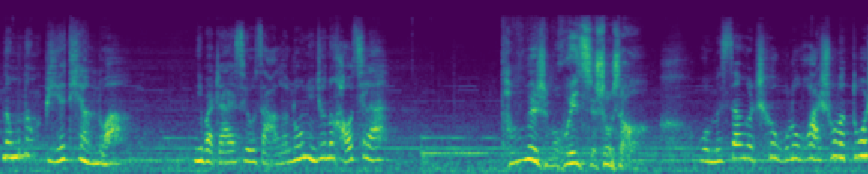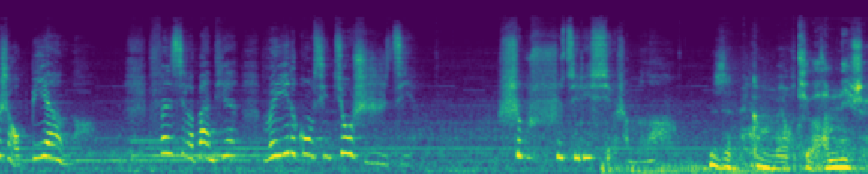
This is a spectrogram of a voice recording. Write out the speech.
能不能别添乱？你把这 ICU 砸了，龙女就能好起来。他们为什么会一起受伤？我们三个车轱辘话说了多少遍了？分析了半天，唯一的共性就是日记。是不是日记里写什么了？日记里面根本没有提到他们溺水，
